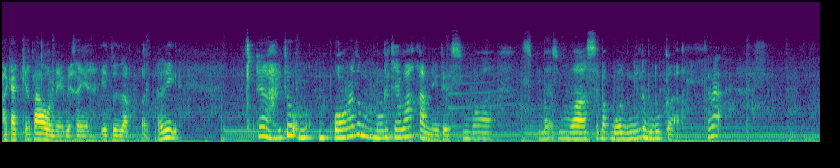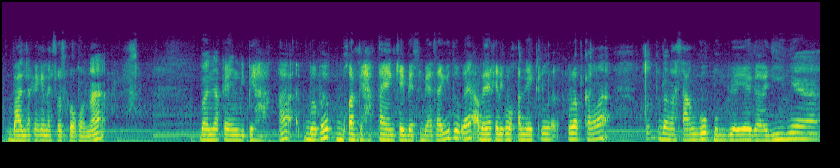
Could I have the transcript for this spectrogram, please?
Akhir-akhir tahun ya biasanya itu dilakukan. Jadi ya itu corona tuh mengecewakan itu semua semua, semua sepak bola dunia itu berduka. Karena banyak yang kena virus corona banyak yang di PHK beberapa bukan PHK yang kayak biasa-biasa gitu kayak banyak yang dikeluarkan dari klub karena klub udah nggak sanggup membiayai gajinya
